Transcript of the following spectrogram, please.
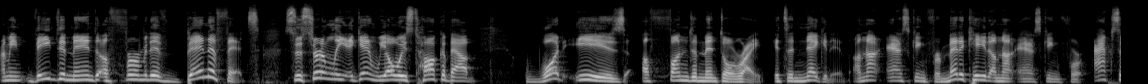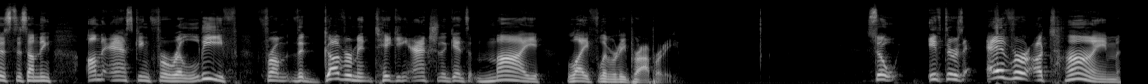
I mean, they demand affirmative benefits. So, certainly, again, we always talk about what is a fundamental right? It's a negative. I'm not asking for Medicaid. I'm not asking for access to something. I'm asking for relief from the government taking action against my life, liberty, property. So, if there's ever a time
